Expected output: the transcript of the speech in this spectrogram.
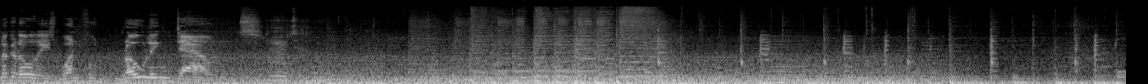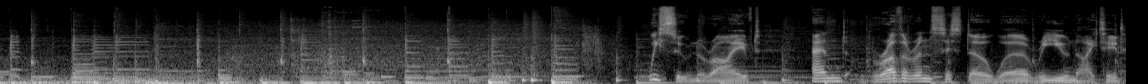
Look at all these wonderful rolling downs. Beautiful. Soon arrived, and brother and sister were reunited.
